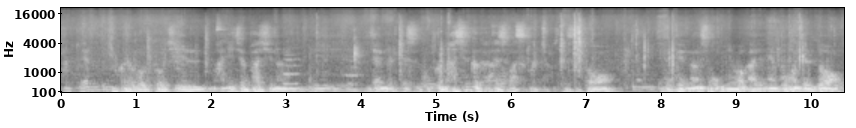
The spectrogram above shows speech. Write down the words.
그리고 또 제일 많이 접하시는 우리 이장님께서 궁금하실 것 같아서 왔었거든요. 그래서 또 낭수 옥류와 관련된 부분들도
